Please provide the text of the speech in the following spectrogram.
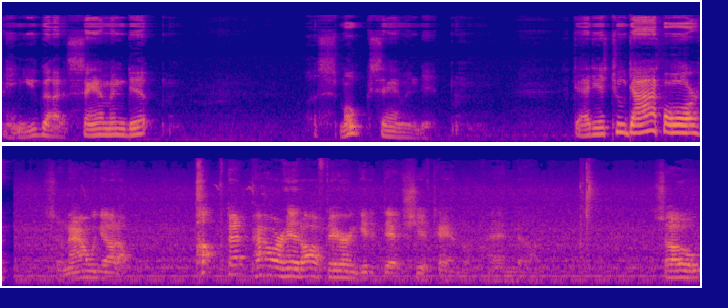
and you got a salmon dip, a smoked salmon dip. That is to die for. So now we gotta pop that power head off there and get it that shift handle. And uh, so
